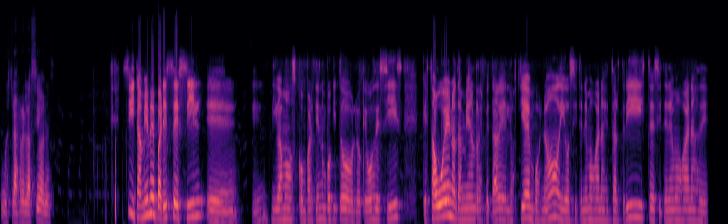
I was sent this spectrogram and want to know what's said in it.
nuestras relaciones. Sí, también me parece, Sil, eh, digamos, compartiendo un poquito lo que vos decís, que está bueno también respetar los tiempos, ¿no? Digo, si tenemos ganas de estar tristes, si tenemos ganas de,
